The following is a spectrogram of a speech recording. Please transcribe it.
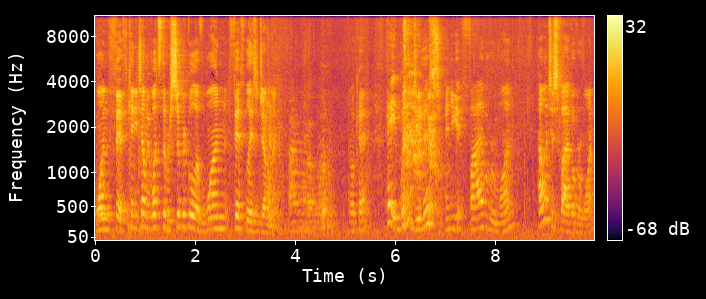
one fifth? Can you tell me what's the reciprocal of one fifth, ladies and gentlemen? Okay. Hey, when you do this and you get five over one, how much is five over one?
